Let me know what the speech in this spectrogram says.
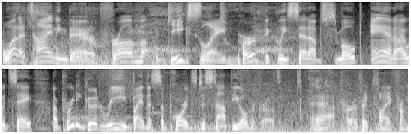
What a timing there from Geek Slate. Perfectly set up smoke, and I would say a pretty good read by the supports to stop the overgrowth. Yeah, perfect flank from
